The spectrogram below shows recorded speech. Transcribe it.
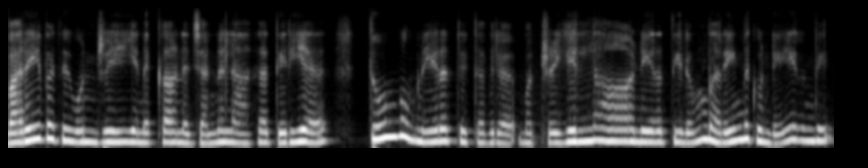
வரைவது ஒன்றே எனக்கான ஜன்னலாக தெரிய தூங்கும் நேரத்தை தவிர மற்ற எல்லா நேரத்திலும் வரைந்து கொண்டே இருந்தேன்.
